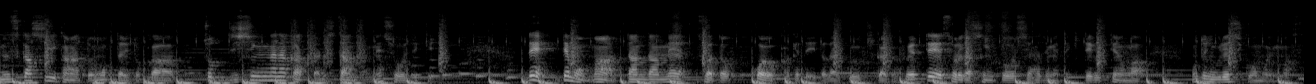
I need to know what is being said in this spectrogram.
難しいかなと思ったりとかちょっと自信がなかったりしたんだよね正直。ででもまあだんだんねそうやって声をかけていただく機会が増えてそれが浸透し始めてきてるっていうのが本当に嬉しく思います。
